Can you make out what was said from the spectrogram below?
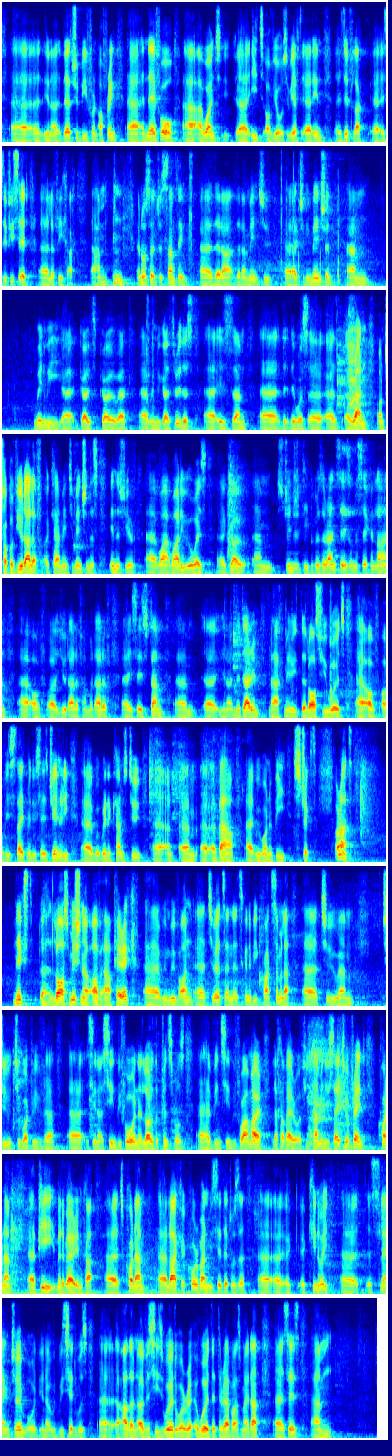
you know that should be for an offering, and therefore I won't uh, eat of yours. We have to add in as if like uh, as if you said uh, lafichach. Um, and also just something uh, that I that I meant to uh, actually mention. Um, when we uh, go go uh, uh, when we go through this is um, th- there was a, a, a, run on top of Yud Aleph. Okay, I meant to mention this in this year. Why, why do we always go um, stringently? Because the run says on the second line of Yud Aleph Amud Aleph, it says Stam, um, you know, Nadarim the last few words of, of his statement. He says generally when it comes to um, a, a, vow, we want to be strict. All right. Next, uh, last Mishnah of our Perek, uh, we move on uh, to it, and it's going to be quite similar uh, to, um, to, to what we've uh, uh, you know, seen before, and a lot of the principles have been seen before. Amar lechavero, if you come and you say to your friend, konam, pi medaber it's konam, like a korban, we said that was a, a, a, a kinoi, a slang term, or, you know, we said was either an overseas word or a, word that the rabbis made up. it says, um,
